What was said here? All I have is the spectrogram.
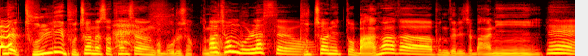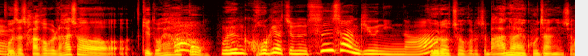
근데 둘리 부천에서 탄생한 거 모르셨구나. 아, 전 몰랐어요. 부천이 또 만화가 분들이 이제 많이 네. 거기서 작업을 하셨기도 하고. 왜 거기가 좀 순수한 기운이 있나? 그렇죠, 그렇죠. 만화의 고장이죠.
